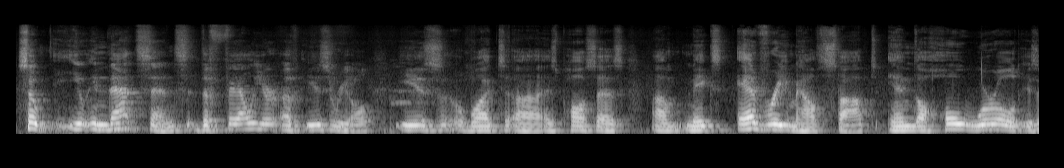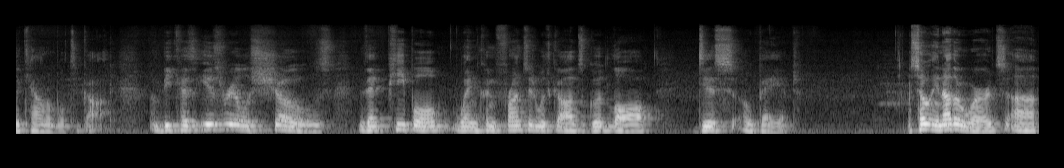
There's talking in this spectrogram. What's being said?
So, you know, in that sense, the failure of Israel is what, uh, as Paul says, um, makes every mouth stopped, and the whole world is accountable to God. Because Israel shows that people, when confronted with God's good law, disobey it. So, in other words, uh,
